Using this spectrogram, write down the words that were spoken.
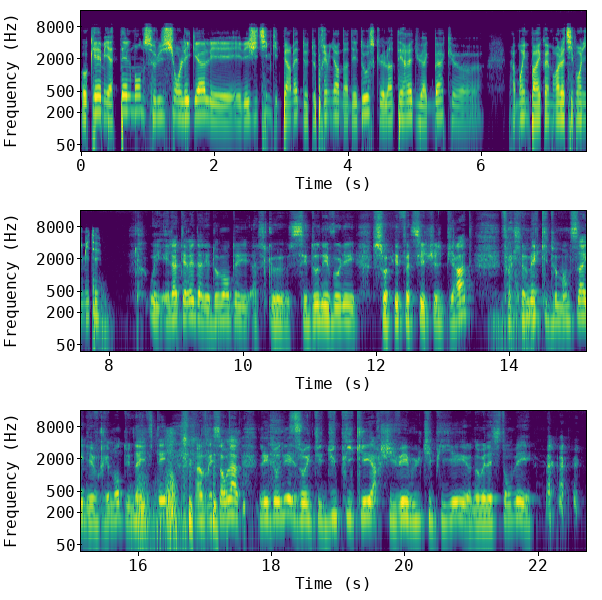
Ok, mais il y a tellement de solutions légales et, légitimes qui te permettent de te prévenir d'un DDoS que l'intérêt du hackback, euh, moi, il me paraît quand même relativement limité. Oui, et l'intérêt d'aller demander à ce que ces données volées soient effacées chez le pirate, enfin, le mec qui demande ça, il est vraiment d'une naïveté invraisemblable. Les données, elles ont été dupliquées, archivées, multipliées, euh, non mais laisse tomber.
